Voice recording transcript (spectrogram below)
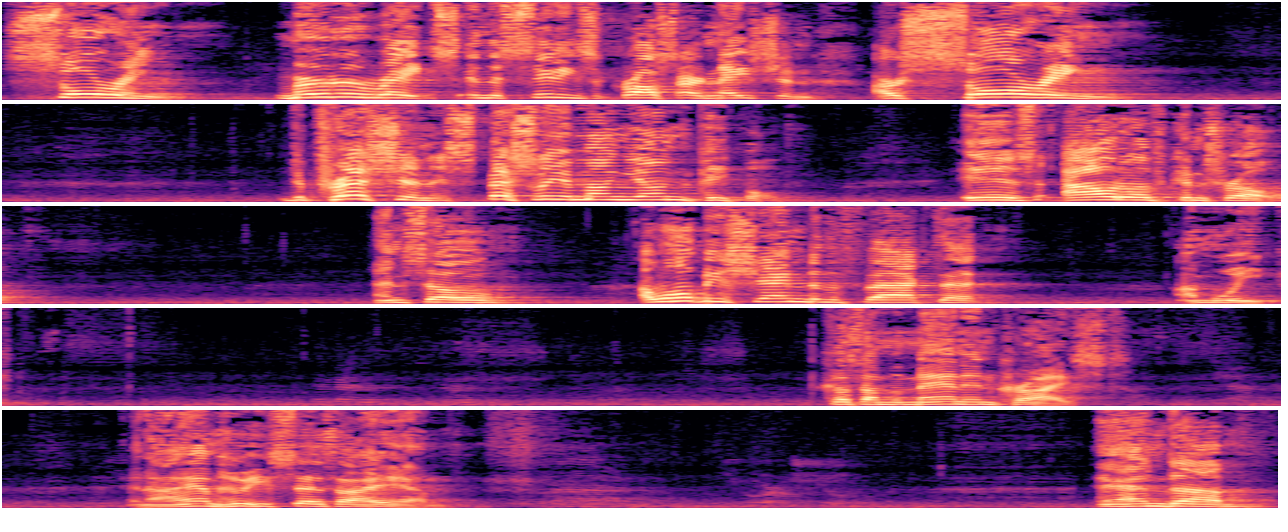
soaring. Murder rates in the cities across our nation are soaring. Depression, especially among young people, is out of control. And so I won't be ashamed of the fact that I'm weak. Because I'm a man in Christ. And I am who he says I am. And um,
